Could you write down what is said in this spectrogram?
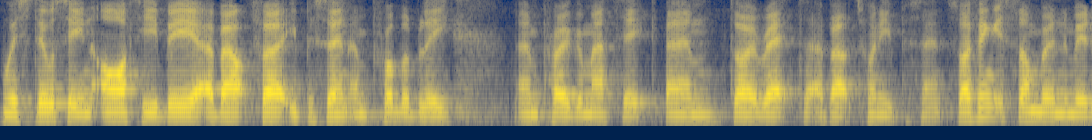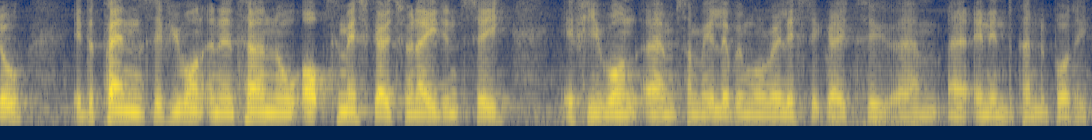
we're still seeing RTB at about 30% and probably um, programmatic um, direct at about 20%. So I think it's somewhere in the middle. It depends. If you want an internal optimist, go to an agency. If you want um, something a little bit more realistic, go to um, an independent body.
